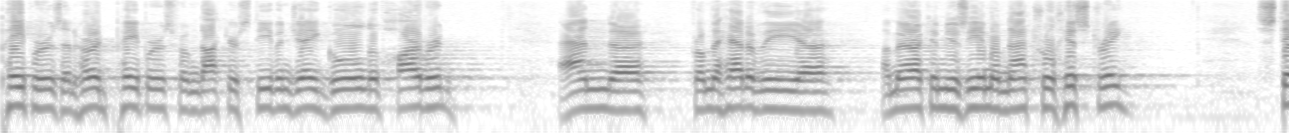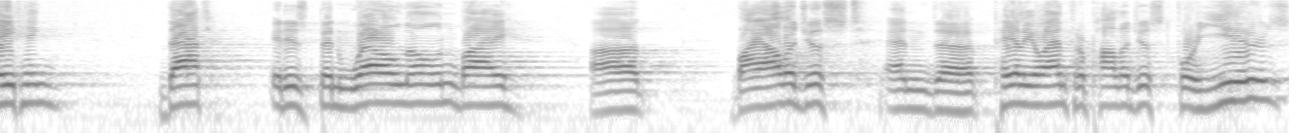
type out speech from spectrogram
papers and heard papers from Dr. Stephen Jay Gould of Harvard and uh, from the head of the uh, American Museum of Natural History, stating that it has been well known by uh, biologists and uh, paleoanthropologists for years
